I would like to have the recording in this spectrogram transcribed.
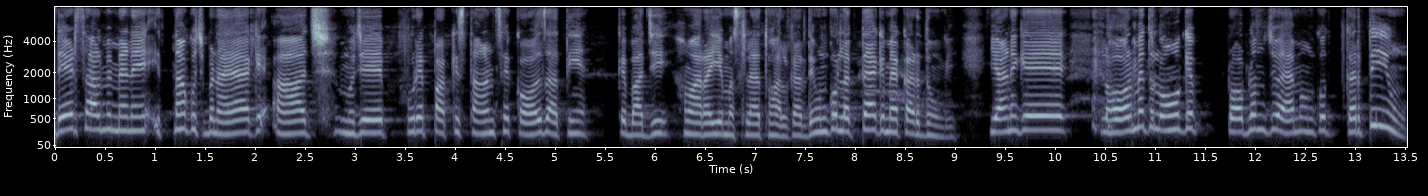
डेढ़ साल में मैंने इतना कुछ बनाया है कि आज मुझे पूरे पाकिस्तान से कॉल्स आती हैं कि, बाजी, हमारा ये मसला है तो हल कर दें। उनको लगता है कि मैं कर दूँगी। यानी कि लाहौर में तो लोगों के प्रॉब्लम जो है मैं उनको करती हूँ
